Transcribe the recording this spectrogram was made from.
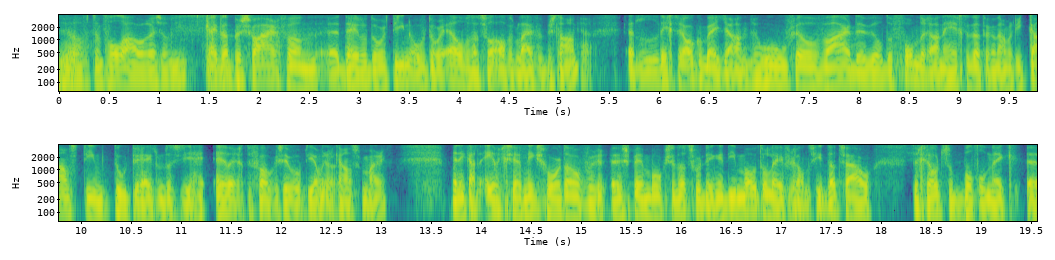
Of het een volhouder is of niet. Kijk, dat bezwaar van eh, delen door 10 of door 11, dat zal altijd blijven bestaan. Het ligt er ook een beetje aan hoeveel waarde wil de FOM eraan hechten dat er een Amerikaans team toetreedt, omdat ze heel erg de focus hebben op die Amerikaanse markt. En ik had eerlijk gezegd niks gehoord over eh, spambox en dat soort dingen. Die motorleverantie, dat zou de grootste bottleneck eh,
